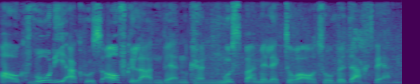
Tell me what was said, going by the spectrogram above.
Auch wo die Akkus aufgeladen werden können, muss beim Elektroauto bedacht werden.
